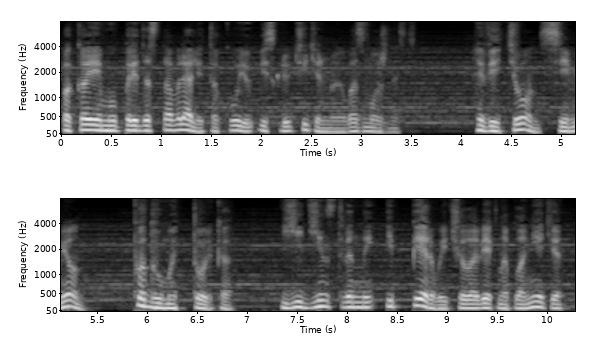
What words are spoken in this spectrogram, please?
пока ему предоставляли такую исключительную возможность. Ведь он, Семен, подумать только, единственный и первый человек на планете –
